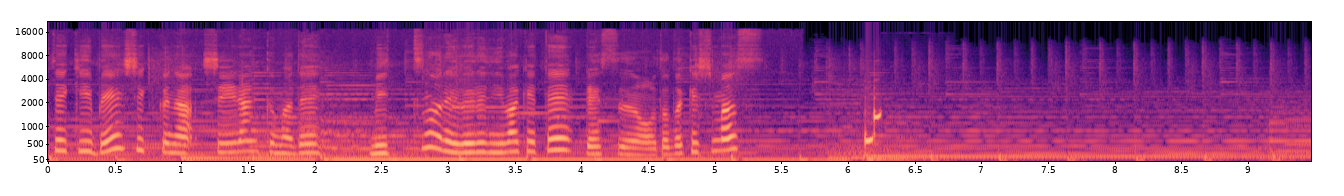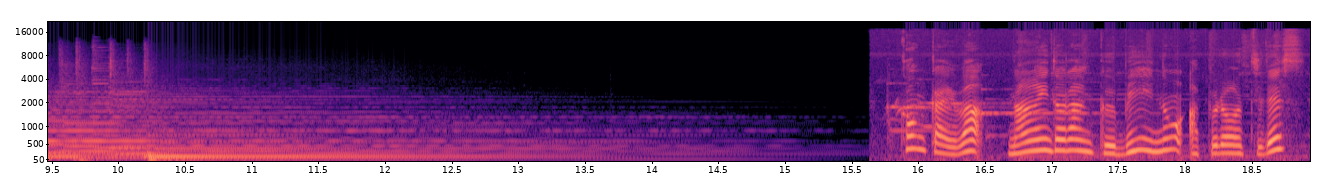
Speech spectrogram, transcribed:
的ベーシックな C ランクまで3つのレベルに分けてレッスンをお届けします。今回は難易度ランク B のアプローチです。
